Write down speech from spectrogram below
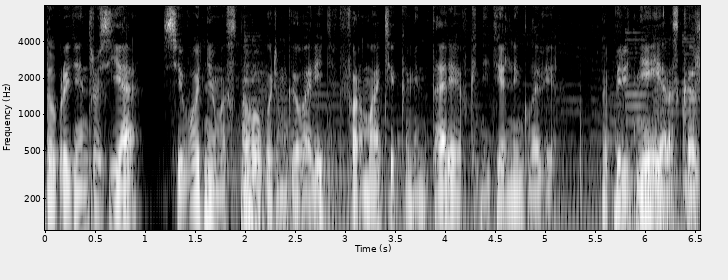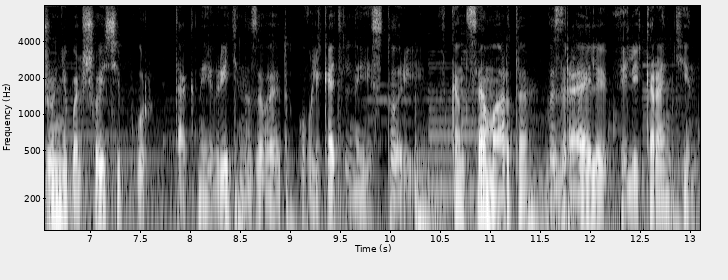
Добрый день, друзья! Сегодня мы снова будем говорить в формате комментариев к недельной главе. Но перед ней я расскажу небольшой сипур, так на иврите называют увлекательные истории. В конце марта в Израиле ввели карантин,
